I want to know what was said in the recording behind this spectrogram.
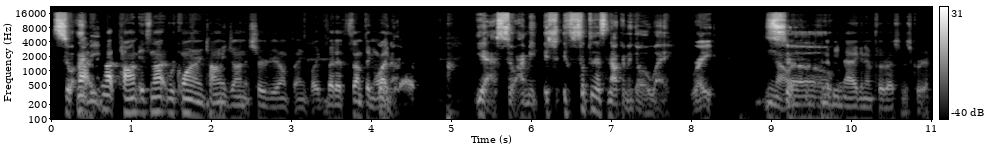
So it's not, I mean, not Tom. It's not requiring Tommy John surgery. I don't think. Like, but it's something like no. that. Yeah, so I mean, it's it's something that's not going to go away, right? No, so, it's going to be nagging him for the rest of his career.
